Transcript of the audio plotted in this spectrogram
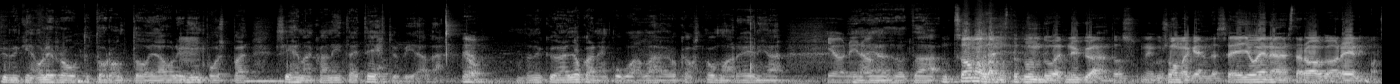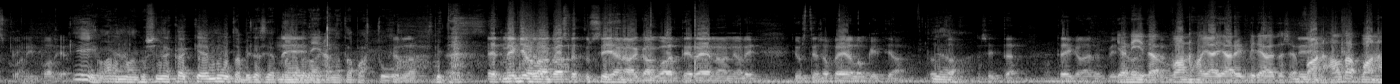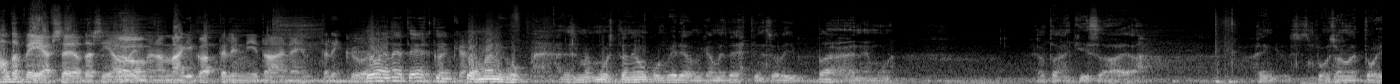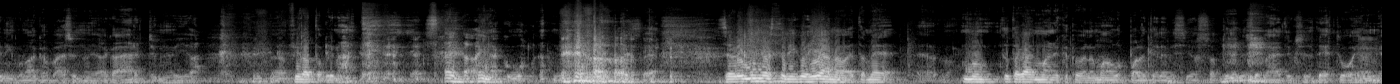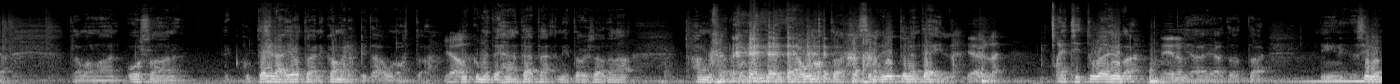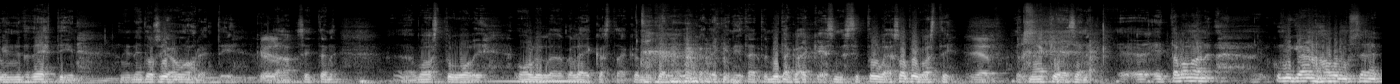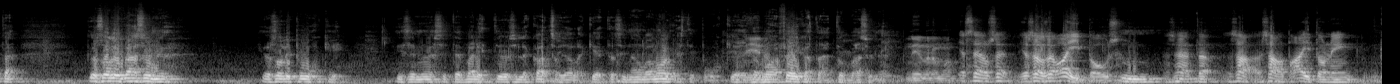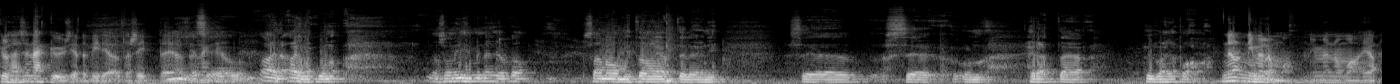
hyvinkin, oli Road to Torontoa ja oli mm. niin poispäin. Siihen aikaan niitä ei tehty vielä. Joo. Mutta nykyään jokainen kuvaa vähän joka omaa reeniä. Joo, niin ja, on. ja, tota, Mutta samalla musta tuntuu, että nykyään tuossa niin somekentässä ei ole enää sitä raakaa reenimatskua niin paljon. ei varmaan, kun sinne kaikkea muuta, mitä siellä Niin, päivän niin aikana on. tapahtuu. Kyllä. Pitää. Et, et mekin ollaan kasvettu siihen aikaan, kun alettiin reenaa, niin oli justiinsa V-logit ja tota, sitten teikäläisen videot. Ja niitä vanhoja Jarin videoita sen Niin. vanhalta, vanhalta VFCltä siellä Joo. oli. Mä- Mäkin kattelin niitä aina ja ihmettelin. Kyllä. Joo, ja ne tehtiin. Kyllä mä niinku, esimerkiksi muistan jonkun video, mikä me tehtiin, se oli vähän ennen mun jotain kisaa ja henk- siis voin sanoa, että oli niin kuin aika väsynyt ja aika ärtynyt ja, ja Filatolin Antti sai aina kuulla. se oli mun mielestä niin kuin hienoa, että me, mun, totta kai mä oon nykypäivänä, mä oon ollut paljon televisiossa, television lähetyksissä tehty ohjelmia, tavallaan osaan, kun tehdään jotain, niin kamerat pitää unohtaa. Joo. Nyt kun me tehdään tätä, niin toi saatana Hannu Sarkonen pitää unohtaa, tässä mä juttelen teille Ja- Kyllä. Että siitä tulee hyvä. Niin on. ja, ja tota, niin silloinkin niitä tehtiin, niin ne tosiaan unohdettiin. Kyllä. Ja sitten vastuu oli Ollilla, joka leikkasi tai Mikellä, joka teki niitä, että mitä kaikkea sinne sitten tulee sopivasti, Jep. että näkee sen. Että tavallaan kumminkin aina halunnut sen, että jos oli väsynyt, jos oli puhki, niin se myös sitten välittyy sille katsojallekin, että siinä ollaan oikeasti puhki, eikä Niin. vaan feikata, että on väsynyt. Nimenomaan. Ja se on se, ja se, on se aitous. Mm. Se, että sä, sä oot aito, niin kyllähän se näkyy sieltä videolta sitten. Ja Ja se se näkyy. on aina, aina kun no se on ihminen, joka sanoo mitä ajattelee, niin se, se on, herättää hyvää ja pahaa. No nimenomaan, nimenomaan. Ja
